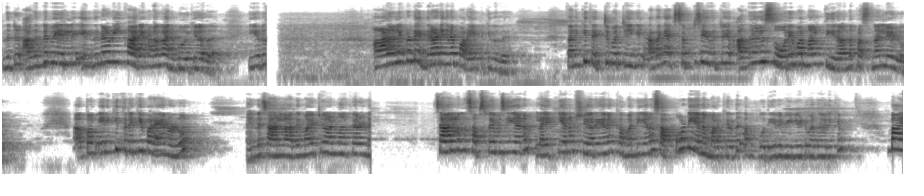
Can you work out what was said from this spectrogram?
എന്നിട്ട് അതിന്റെ പേരിൽ എന്തിനാണ് ഈ കാര്യങ്ങളൊക്കെ അനുഭവിക്കുന്നത്? ഈ ഒരു ആളുകളെ കൊണ്ട് എന്തിനാണ് ഇങ്ങനെ പറയിപ്പിക്കുന്നത്? തനിക്ക് തെറ്റ് പറ്റിയെങ്കിൽ അതങ്ങ് അക്സെപ്റ്റ് ചെയ്തിട്ട് അതിനൊരു സോറി പറഞ്ഞാൽ തീരാവുന്ന പ്രശ്നമല്ലേ ഉള്ളൂ. അപ്പം എനിക്ക് ഇത്രയൊക്കെ പറയാനുള്ളൂ. എന്റെ ചാനൽ ആദ്യമായിട്ട് കാണുന്ന ആൾക്കാരുണ്ട് ചാനൽ ഒന്ന് സബ്സ്ക്രൈബ് ചെയ്യാനും ലൈക്ക് ചെയ്യാനും ഷെയർ ചെയ്യാനും കമന്റ് ചെയ്യാനും സപ്പോർട്ട് ചെയ്യാനും മറക്കരുത്. അപ്പോൾ പുതിയൊരു വീഡിയോ ആയിട്ട് വരുന്നതായിരിക്കും ബൈ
